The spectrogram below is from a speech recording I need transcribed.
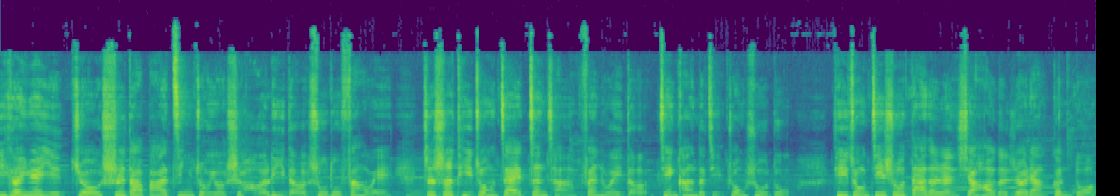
一个月也就四到八斤左右是合理的速度范围。这是体重在正常范围的健康的减重速度。体重基数大的人消耗的热量更多，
